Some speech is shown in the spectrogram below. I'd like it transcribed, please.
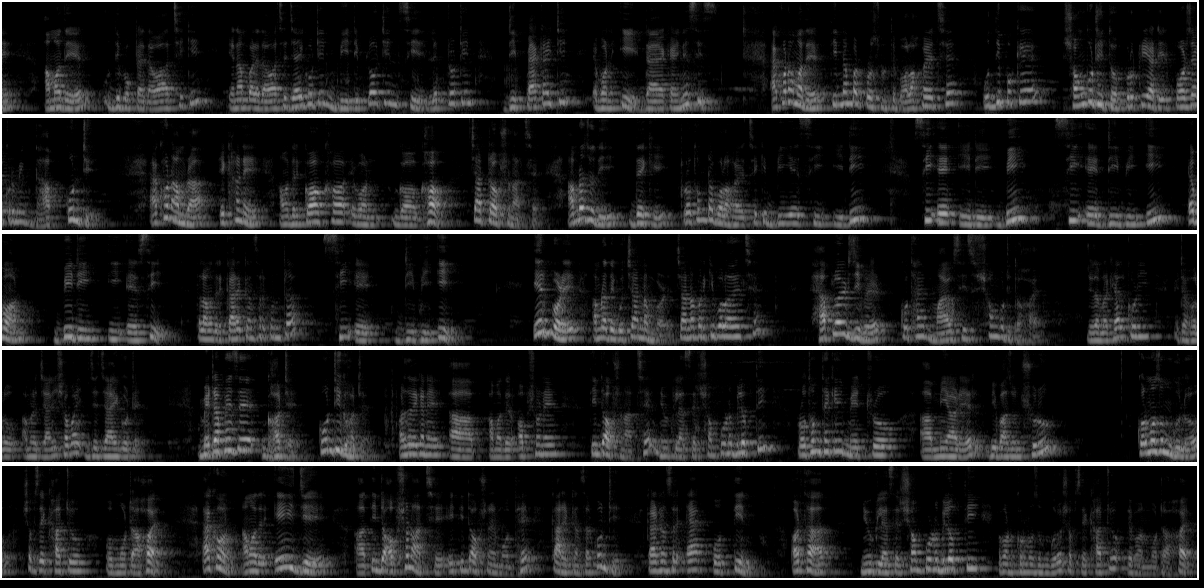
আমাদের উদ্দীপকটায় দেওয়া আছে কি? এ নাম্বারে দেওয়া আছে zygotene, B diplotene, C leptotene, D pachytene এবং ই ডায়াকাইনেসিস। এখন আমাদের তিন নম্বর প্রশ্নতে বলা হয়েছে, উদ্দীপকে সংগঠিত প্রক্রিয়াটির পর্যায়ক্রমিক ধাপ কোনটি? এখন আমরা এখানে আমাদের ক, খ এবং গ, ঘ চারটে অপশন আছে। আমরা যদি দেখি, প্রথমটা বলা হয়েছে কি B A C E D C B A C E D C A E D B C A D B E এবং B D E A C তাহলে আমাদের কারেক্ট অ্যান্সার কোনটা? C C A D B E এরপরে আমরা দেখব চার নম্বরে। চার নম্বর কি বলা হয়েছে? হ্যাপ্লয়েড জীবের কোথায় মায়োসিস সংগঠিত হয়? যদি আমরা খেয়াল করি, এটা হলো, আমরা জানি সবাই যে যাই জাইগোটে মেটাফেজে ঘটে। কোনটি ঘটে? অর্থাৎ এখানে আমাদের অপশনে তিনটা অপশন আছে নিউক্লিয়াসের সম্পূর্ণ বিলুপ্তি। প্রথম থেকেই মেট্রো মিয়ারের বিভাজন শুরু। ক্রোমোজোমগুলো সবচেয়ে খাটো ও মোটা হয়। এখন আমাদের এই যে তিনটা অপশন আছে, এই তিনটা অপশনের মধ্যে কারেক্ট অ্যান্সার কোনটি? কারেক্ট অ্যান্সার এক ও তিন। অর্থাৎ নিউক্লিয়াসের সম্পূর্ণ বিলুপ্তি এবং ক্রোমোজোমগুলো সবচেয়ে খাটো এবং মোটা হয়।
